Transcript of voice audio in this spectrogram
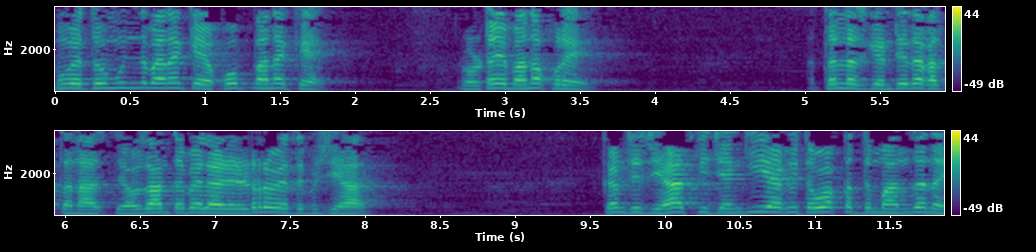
موږ ته مونږ باندې کې خوب باندې کې روټي باندې خوري اتلس غنټه د غلط ناز دی او ځان ته بل لیډر وې د جهاد کم چې جهاد کې جنگي هغه ته وخت د مانځ نه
